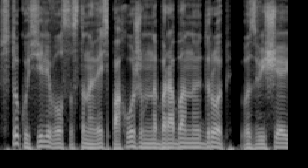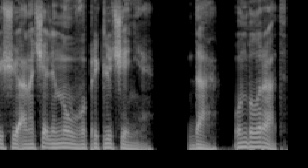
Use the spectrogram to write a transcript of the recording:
Стук усиливался, становясь похожим на барабанную дробь, возвещающую о начале нового приключения. Да, он был рад.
